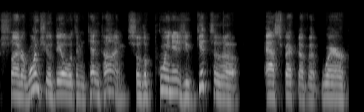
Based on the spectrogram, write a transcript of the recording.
Schneider once, you'll deal with him 10 times. So the point is, you get to the aspect of it where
